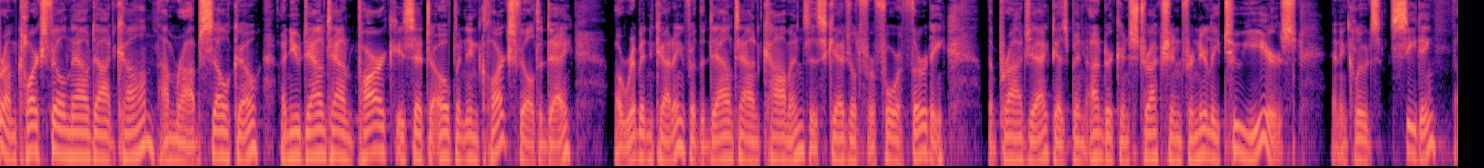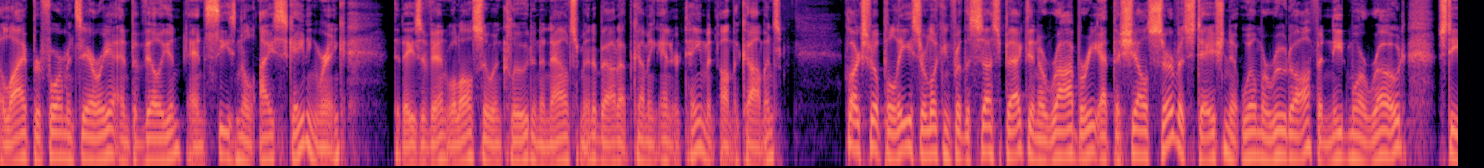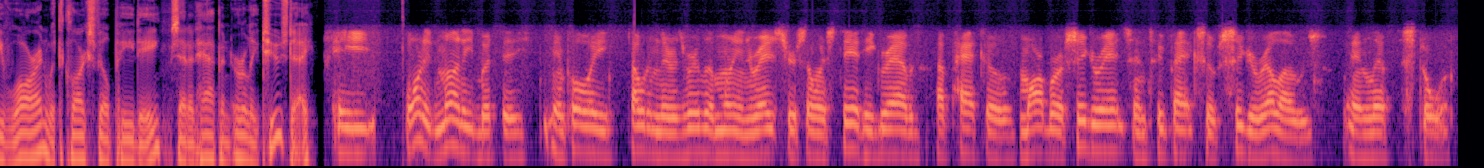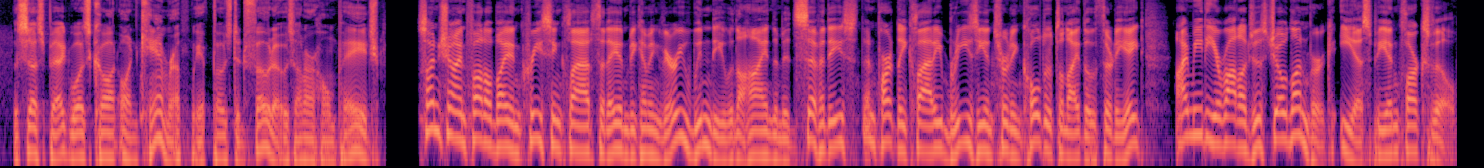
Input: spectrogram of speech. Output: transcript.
from ClarksvilleNow.com, I'm Rob Selko. A new downtown park is set to open in Clarksville today. A ribbon cutting for the downtown commons is scheduled for 4:30. The project has been under construction for nearly 2 years and includes seating, a live performance area and pavilion, and seasonal ice skating rink. Today's event will also include an announcement about upcoming entertainment on the commons. Clarksville police are looking for the suspect in a robbery at the Shell service station at Wilma Rudolph and Needmore Road. Steve Warren with Clarksville PD said it happened early Tuesday. He wanted money, but the employee told him there was very little money in the register, so instead he grabbed a pack of Marlboro cigarettes and two packs of cigarillos and left the store. The suspect was caught on camera. We have posted photos on our homepage. Sunshine followed by increasing clouds today and becoming very windy with a high in the mid 70s, then partly cloudy, breezy, and turning colder tonight, low 38. I'm meteorologist Joe Lundberg, ESPN Clarksville.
